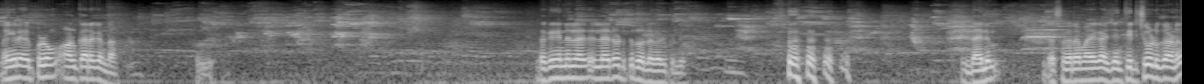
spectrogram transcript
ഭയങ്കര എപ്പോഴും ആൾക്കാരൊക്കെ ഉണ്ടോ? ഇതൊക്കെ ഇങ്ങനെ എല്ലാവരും എടുത്തിടുമല്ലോ കഴുത്തിൽ. എന്തായാലും രസകരമായ കാഴ്ച. തിരിച്ചു കൊടുക്കുകയാണ്.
